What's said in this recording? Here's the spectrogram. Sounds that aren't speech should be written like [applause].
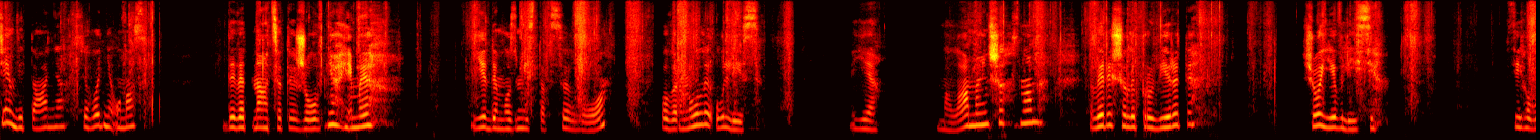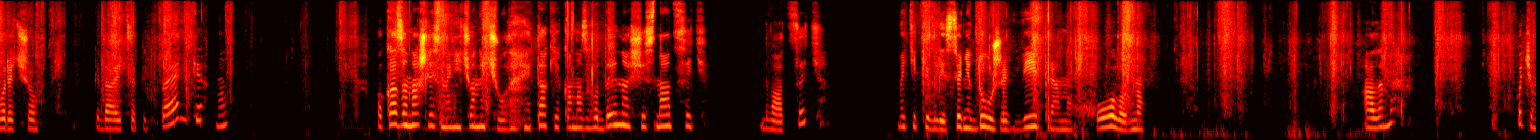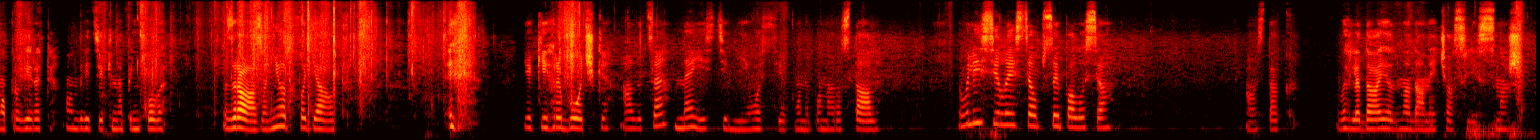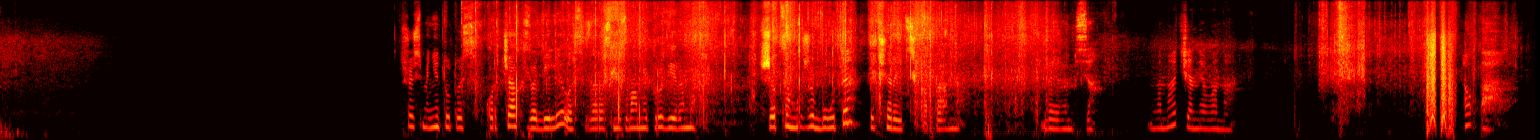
Усім вітання. Сьогодні у нас 19 жовтня і ми їдемо з міста в село, повернули у ліс. Є мала менша з нами. Вирішили провірити, що є в лісі. Всі говорять, що кидаються під пеньки. Ну, поки за наш ліс ми нічого не чули. І так, яка у нас година 16. 20. Ми тільки в ліс. Сьогодні дуже вітряно, холодно. Але ми хочемо провірити. Он, дивіться, які напінькове. Зразу, не відходя от. [laughs] Які грибочки. Але це не їстівні. Ось як вони понаростали. В лісі листя обсипалося. Ось так виглядає на даний час ліс наш. Щось мені тут ось в корчах забілілося. Зараз ми з вами провіримо, що це може бути. Печерицька, певно. Дивимося. Вона чи не вона? Опа.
